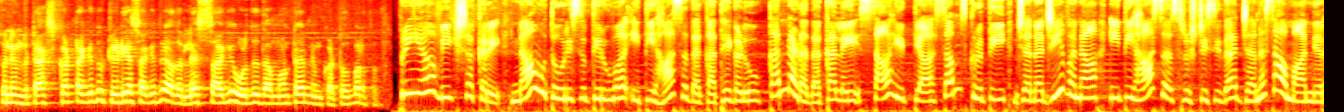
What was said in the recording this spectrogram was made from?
ಸೊ ನಿಮ್ದು ಟ್ಯಾಕ್ಸ್ ಕಟ್ ಆಗಿದ್ದು ಟಿ ಡಿ ಎಸ್ ಆಗಿದ್ರೆ ಅದು ಲೆಸ್ ಆಗಿ ಉಳಿದಿದ್ದ ಅಮೌಂಟ್ ನಿಮ್ಗೆ ಕಟ್ಟೋದು ಬರ್ತದೆ. ಪ್ರಿಯ ವೀಕ್ಷಕರೇ, ನಾವು ತೋರಿಸುತ್ತಿರುವ ಇತಿಹಾಸದ ಕಥೆಗಳು ಕನ್ನಡದ ಕಲೆ, ಸಾಹಿತ್ಯ, ಸಂಸ್ಕೃತಿ, ಜನಜೀವನ, ಇತಿಹಾಸ ಸೃಷ್ಟಿಸಿದ ಜನಸಾಮಾನ್ಯರ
